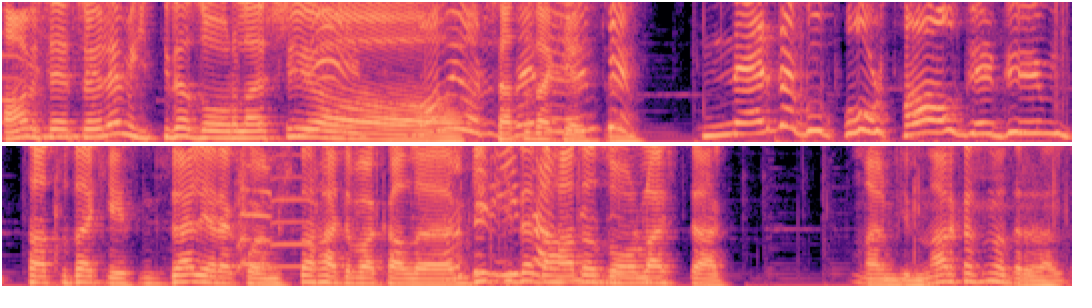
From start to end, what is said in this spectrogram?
Ama bir şey söyleyeyim mi? Gitgide zorlaşıyor. Bulamıyoruz. Çatıda Ben dedim kesin. ki, Nerede bu portal dedim. Çatıda kesin. Güzel yere koymuşlar. Hadi Ama bakalım. sen iyi Gitgide daha tahmin da ediyorsun. zorlaşacak. Bunların birinin arkasındadır herhalde.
